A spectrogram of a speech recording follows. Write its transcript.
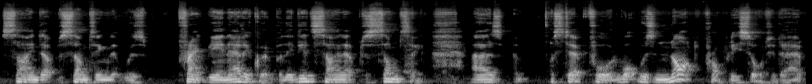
signed up to something that was frankly inadequate, but they did sign up to something as step forward. What was not properly sorted out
